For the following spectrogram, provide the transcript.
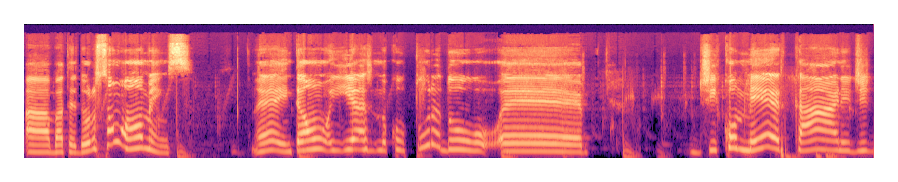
abatedouros são homens. Né? Então, e a cultura do. É, de comer carne, de,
